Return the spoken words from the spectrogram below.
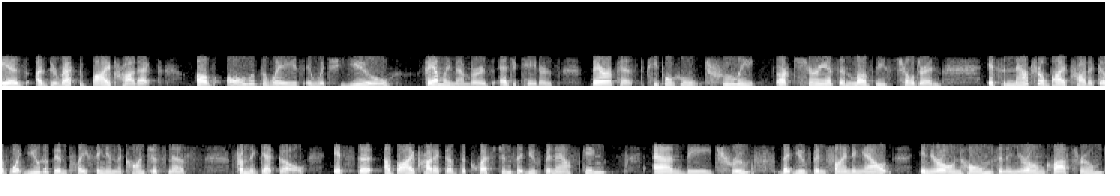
is a direct byproduct of all of the ways in which you, family members, educators, therapists, people who truly are curious and love these children, it's a natural byproduct of what you have been placing in the consciousness from the get go. It's the a byproduct of the questions that you've been asking and the truths that you've been finding out in your own homes and in your own classrooms.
